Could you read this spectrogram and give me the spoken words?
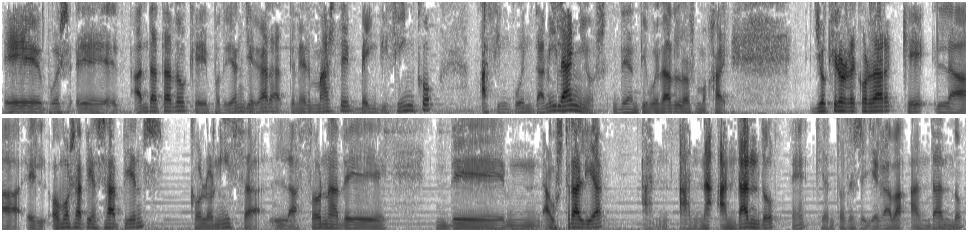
eh, pues eh, han datado que podrían llegar a tener más de 25 a 50.000 años de antigüedad los Mojai. Yo quiero recordar que la- el Homo sapiens sapiens coloniza la zona de, de mm, Australia an- an- andando, ¿eh? que entonces se llegaba andando,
